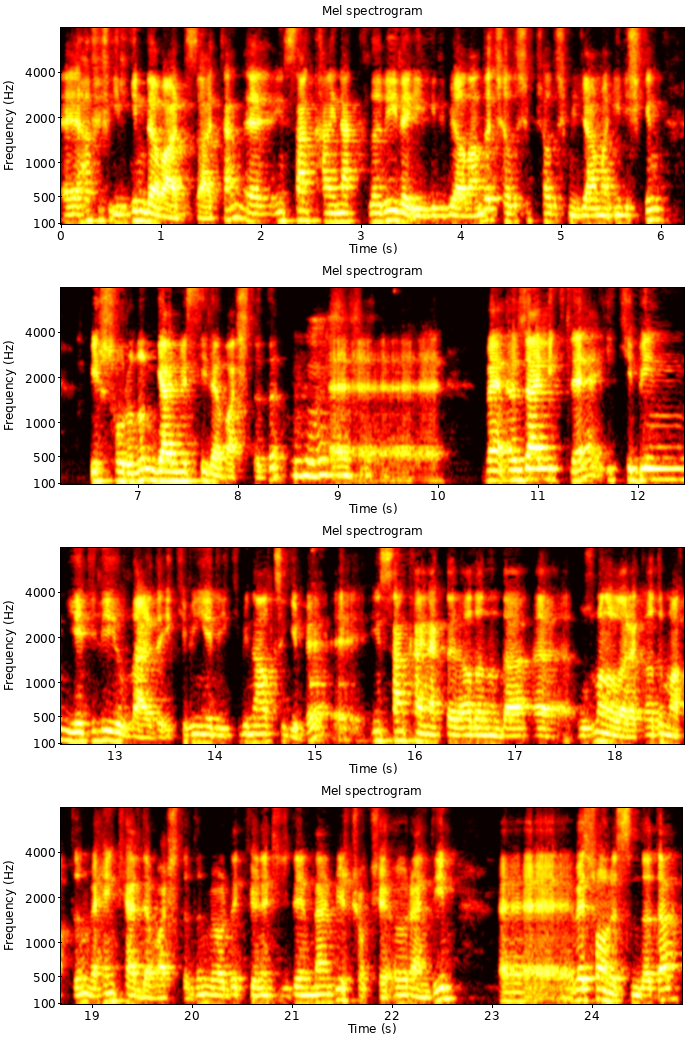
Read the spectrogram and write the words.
e, hafif ilgim de vardı zaten. E, insan kaynakları ile ilgili bir alanda çalışıp çalışmayacağıma ilişkin bir sorunun gelmesiyle başladı. e, ve özellikle 2007'li yıllarda, 2007-2006 gibi e, insan kaynakları alanında e, uzman olarak adım attığım ve Henkel'de başladığım ve oradaki yöneticilerimden birçok şey öğrendiğim e, ve sonrasında da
